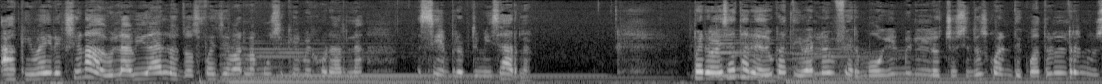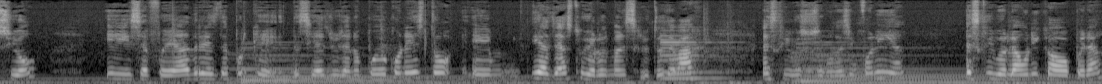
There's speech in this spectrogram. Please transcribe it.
a qué iba direccionado. La vida de los dos fue llevar la música y mejorarla, siempre optimizarla. Pero esa tarea educativa lo enfermó y en 1844 él renunció y se fue a Dresde porque decía yo ya no puedo con esto em, y allá estudió los manuscritos de Bach, escribió su segunda sinfonía, escribió la única ópera,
